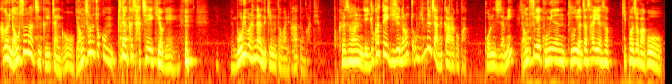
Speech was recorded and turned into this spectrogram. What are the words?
그거는 영숙만 지금 그 입장인 거고 영철은 조금 그냥 그 자체의 기억에 몰입을 한다는 느낌을 더 많이 받았던 것 같아요. 그래서 저는 이제 6화 때의 기준으로 조금 힘들지 않을까라고 봐- 보는 지점이 영숙의 고민은 두 여자 사이에서 깊어져 가고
